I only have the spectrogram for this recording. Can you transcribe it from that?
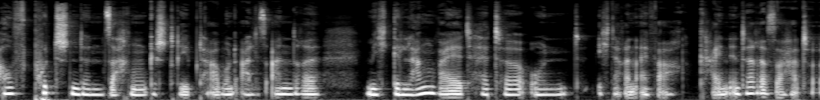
aufputschenden Sachen gestrebt habe und alles andere mich gelangweilt hätte und ich daran einfach kein Interesse hatte.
